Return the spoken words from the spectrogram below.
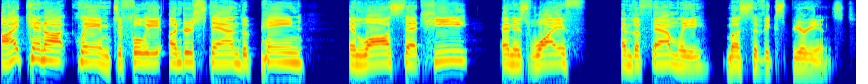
I cannot claim to fully understand the pain and loss that he and his wife and the family must have experienced.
